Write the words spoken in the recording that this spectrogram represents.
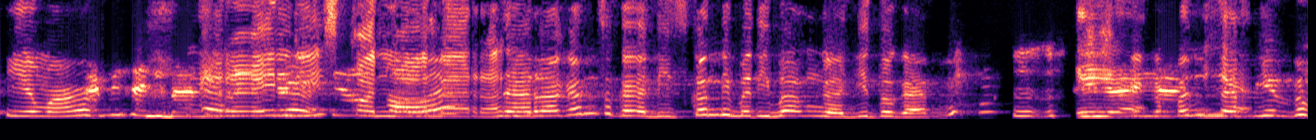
Iya mahal. Bisa dibantu. Kirain diskon lebaran. Zara kan suka diskon tiba-tiba enggak gitu kan. Iya kepencet gitu.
